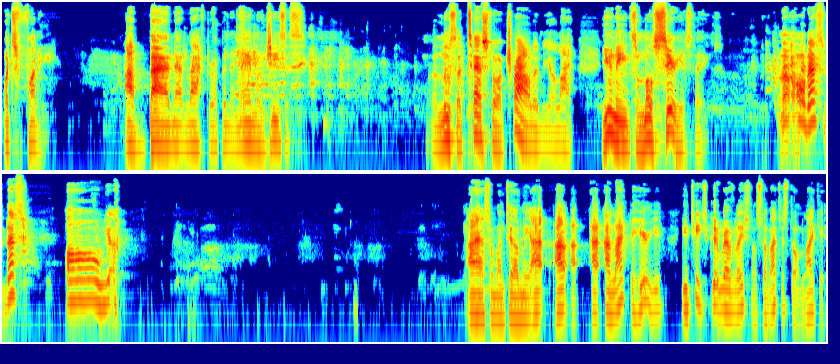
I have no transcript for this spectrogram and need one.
What's funny? I bind that laughter up in the name of Jesus. Loose a test or a trial into your life. You need some most serious things. Oh, that's that's oh yeah. I had someone tell me, I, I, I, I like to hear you. You teach good revelational stuff. I just don't like it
